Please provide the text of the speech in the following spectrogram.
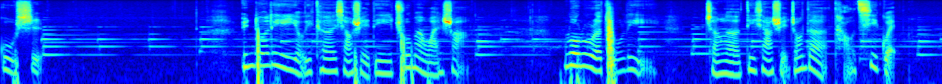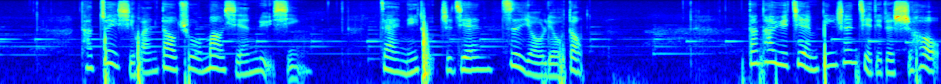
故事。云朵里有一颗小水滴，出门玩耍，落入了土里，成了地下水中的淘气鬼。他最喜欢到处冒险旅行，在泥土之间自由流动。当他遇见冰山姐姐的时候，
